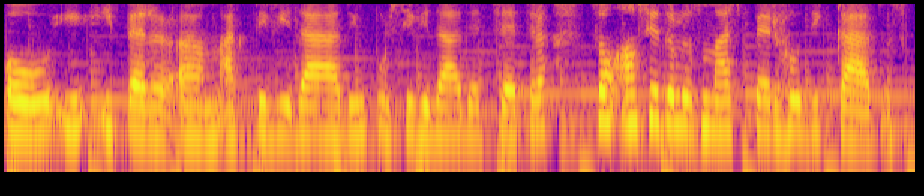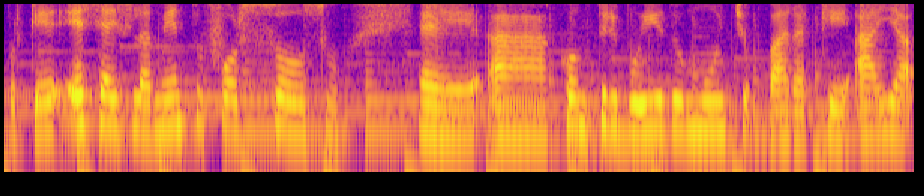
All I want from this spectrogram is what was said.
ou hiperatividade, um, impulsividade, etc., han sido os mais perjudicados, porque esse isolamento forçoso eh, ha contribuído muito para que haja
